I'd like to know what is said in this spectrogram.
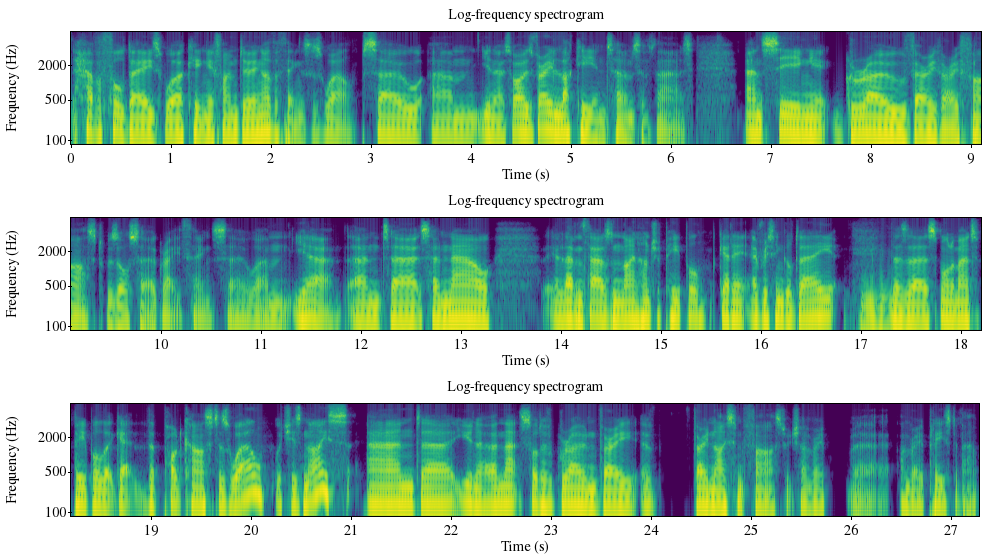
have a full day's working if I'm doing other things as well. So, um, you know, so I was very lucky in terms of that. And seeing it grow very, very fast was also a great thing. So, um, yeah. And uh, so now, 11,900 people get it every single day. Mm-hmm. There's a small amount of people that get the podcast as well, which is nice. And, uh, you know, and that's sort of grown very, uh, very nice and fast, which I'm very, uh, I'm very pleased about.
